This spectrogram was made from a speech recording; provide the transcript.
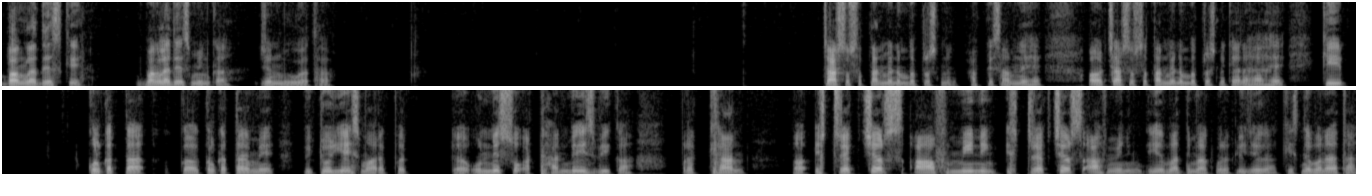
बांग्लादेश के, बांग्लादेश में इनका जन्म हुआ था। चार सौ सत्तानवे नंबर प्रश्न आपके सामने है और चार सौ सत्तानवे नंबर प्रश्न कह रहा है कि कोलकाता कोलकाता में विक्टोरिया स्मारक पर उन्नीस सौ अट्ठानबे ईस्वी का प्रख्यान structures of meaning structures of meaning ये बात दिमाग में रख लीजिएगा, किसने बनाया था?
